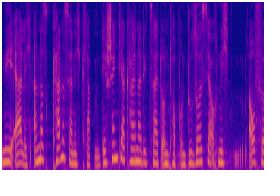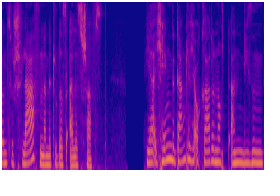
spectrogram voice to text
Nee, ehrlich, anders kann es ja nicht klappen. Dir schenkt ja keiner die Zeit on top und du sollst ja auch nicht aufhören zu schlafen, damit du das alles schaffst. Ja, ich hänge gedanklich auch gerade noch an diesen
